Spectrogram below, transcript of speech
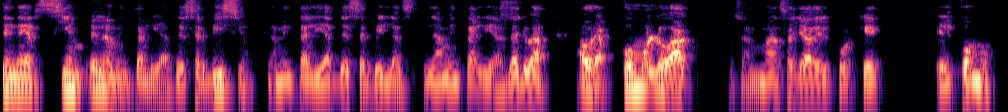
tener siempre la mentalidad de servicio, la mentalidad de servir, la mentalidad de ayudar. Ahora, ¿cómo lo hago? O sea, más allá del por qué, el cómo,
